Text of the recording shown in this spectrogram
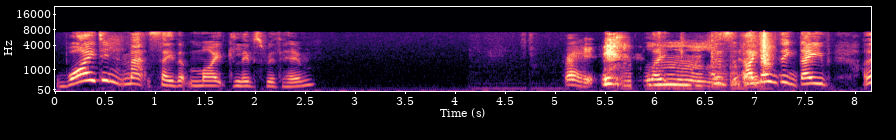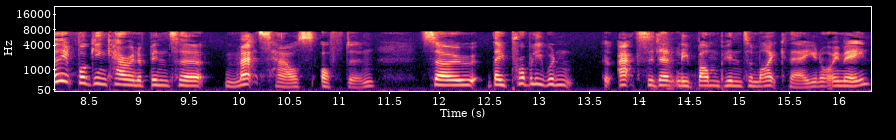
Why didn't Matt say that Mike lives with him? Right. Like, Mm. because I don't think they've, I don't think Foggy and Karen have been to Matt's house often, so they probably wouldn't accidentally bump into Mike there. You know what I mean?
